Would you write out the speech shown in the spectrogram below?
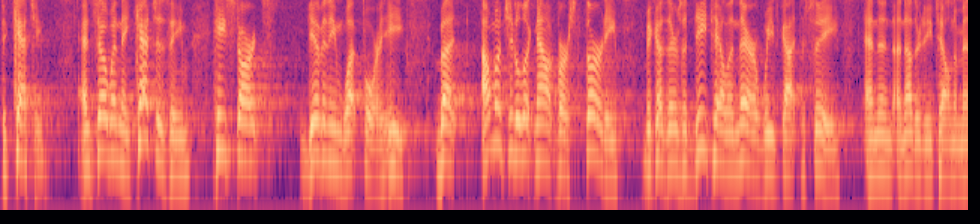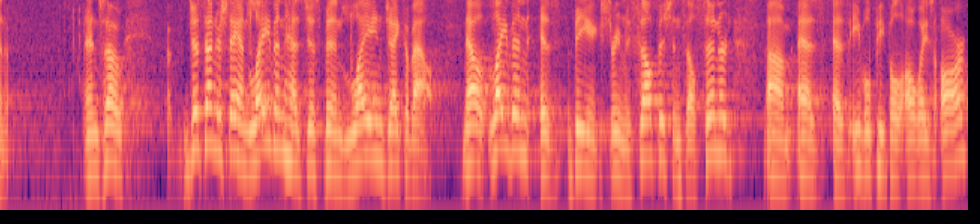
to catch him. And so when they catches him, he starts giving him what for. He, but I want you to look now at verse 30 because there's a detail in there we've got to see, and then another detail in a minute. And so just understand Laban has just been laying Jacob out. Now, Laban is being extremely selfish and self centered, um, as, as evil people always are.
